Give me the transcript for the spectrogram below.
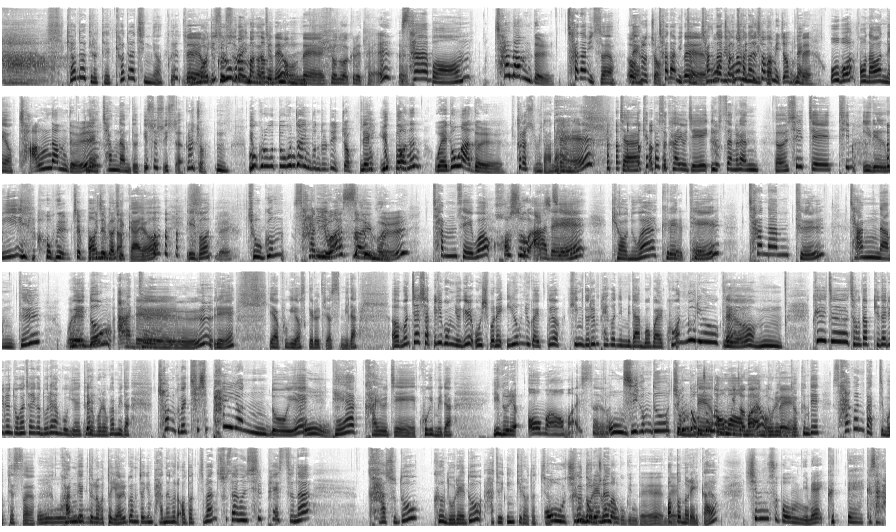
아. 견우와 그레텔, 견우와. 그레텔. 네, 뭐 글로벌한 만남이네요. 음. 네, 견우와 그레텔. 네. 4번. 차남들. 차남 있어요. 어, 네. 그렇죠. 차남 있죠. 네. 장남 뭐, 장남 차남 차남이죠. 네. 네. 5번. 어, 나왔네요. 장남들. 네, 장남들. 있을 수 있어요. 그렇죠. 음. 뭐, 그리고 또 혼자인 분들도 있죠. 네. 6, 6번은 외동아들. 그렇습니다. 네. 네. 자, 캠퍼스 가요제에 입상을 한 어, 실제 팀 이름이 오늘 제 어느 재밌다. 것일까요? 1번. 네. 조금 사리와 썰물. 참새와 허수아재. 견우와 그레텔, 그레텔. 차남들, 장남들, 외동 아들. 네. 야, 보기 6개를 드렸습니다. 어, 문자샵 1061 50원에 이용료가 있고요. 긴 글은 100원입니다. 모바일 콩은 무료고요. 네. 음. 퀴즈 정답 기다리는 동안 저희가 노래 한 곡 예, 들어보려고 네. 합니다. 1978년도에 오. 대학 가요제 곡입니다. 이 노래 어마어마했어요. 오, 지금도 지금도 네, 엄청난 어마어마한 노래죠. 네. 근데 상은 받지 못했어요. 오. 관객들로부터 열광적인 반응을 얻었지만 수상은 실패했으나 가수도 그 노래도 아주 인기를 얻었죠. 오, 그 노래는 엄청난 곡인데 네. 어떤 노래일까요? 심수봉님의 그때 그 사람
